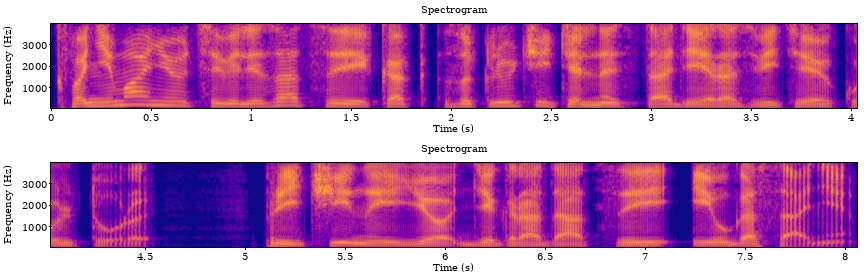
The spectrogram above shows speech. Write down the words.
к пониманию цивилизации как заключительной стадии развития культуры, причины ее деградации и угасания.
